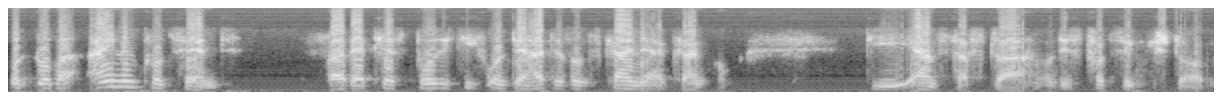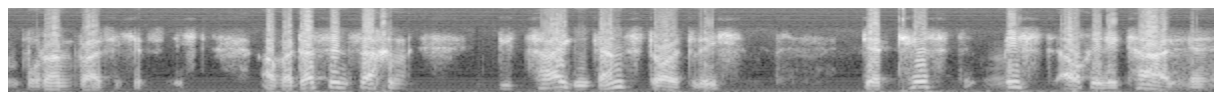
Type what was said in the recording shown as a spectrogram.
und nur bei einem Prozent war der Test positiv und der hatte sonst keine Erkrankung, die ernsthaft war und ist trotzdem gestorben. Woran weiß ich jetzt nicht. Aber das sind Sachen, die zeigen ganz deutlich, der Test misst auch in Italien,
